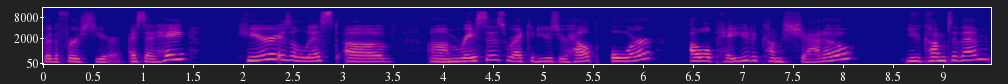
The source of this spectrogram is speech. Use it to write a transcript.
for the first year. I said, hey, here is a list of um, races where I could use your help, or I will pay you to come shadow you come to them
